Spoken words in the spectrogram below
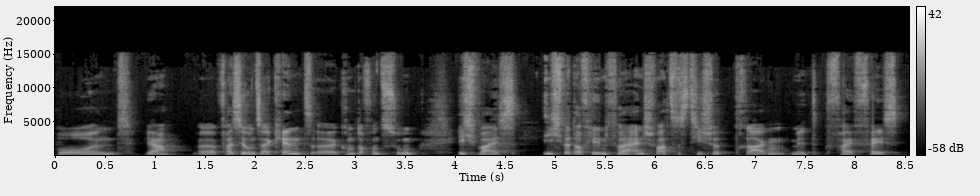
Und ja, äh, falls ihr uns erkennt, äh, kommt auf uns zu. Ich weiß, ich werde auf jeden Fall ein schwarzes T-Shirt tragen mit Five Face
